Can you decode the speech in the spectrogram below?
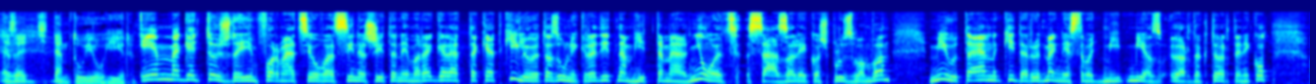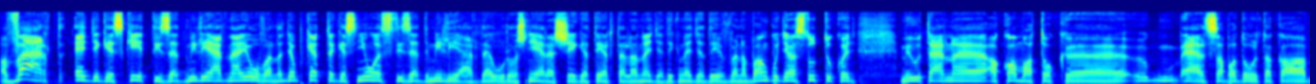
ez egy nem túl jó hír. Én meg egy tőzsdei információval színesíteném a reggeletteket. Kilőtt az Unicredit, nem hittem el, 8%-os pluszban van. Miután kiderült, megnéztem, hogy mi, mi az ördög történik ott. A várt 1,2 milliárdnál jóval nagyobb, 2,8 milliárd eurós nyerességet ért el a negyedik negyed évben a bank. Ugye azt tudtuk, hogy miután a kamatok elszabadultak a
